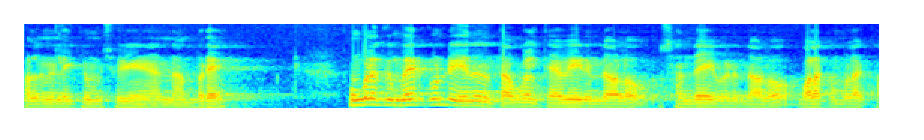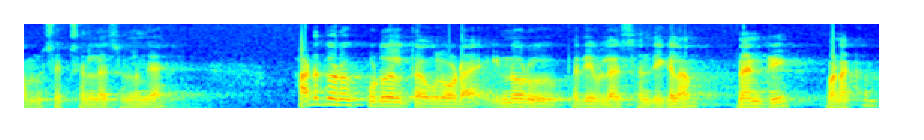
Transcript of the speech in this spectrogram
பலனளிக்கும்னு சொல்லி நான் நம்புகிறேன் உங்களுக்கு மேற்கொண்டு எதுவும் தகவல் தேவை இருந்தாலோ சந்தேகம் இருந்தாலோ வழக்கமுள்ள கமெண்ட் செக்ஷனில் சொல்லுங்கள் அடுத்த ஒரு கூடுதல் தகவலோட இன்னொரு பதிவில் சந்திக்கலாம். நன்றி வணக்கம்.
